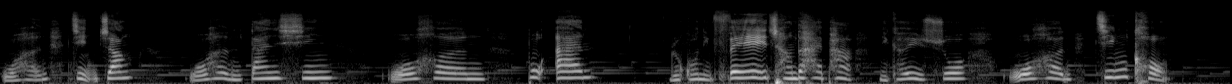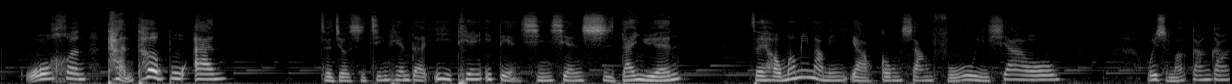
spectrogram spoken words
我很紧张，我很担心，我很不安。如果你非常的害怕，你可以说我很惊恐。我很忐忑不安，这就是今天的一天一点新鲜事单元。最后，猫咪妈咪要工商服务一下哦。为什么刚刚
